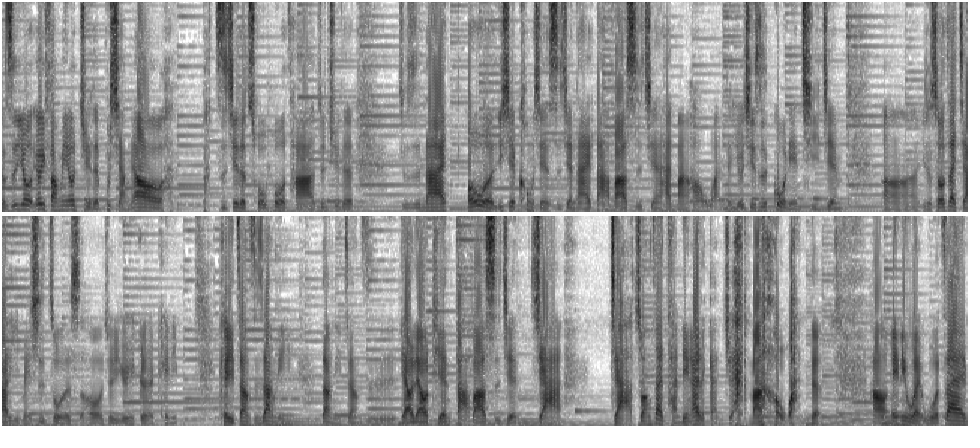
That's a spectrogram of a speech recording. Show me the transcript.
可是又又一方面又觉得不想要 直接的戳破他，就觉得就是拿来偶尔一些空闲时间拿来打发时间，还蛮好玩的。尤其是过年期间，呃，有时候在家里没事做的时候，就有一个人给你，可以这样子让你让你这样子聊聊天，打发时间，假假装在谈恋爱的感觉，还蛮好玩的。好，Anyway，我在。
